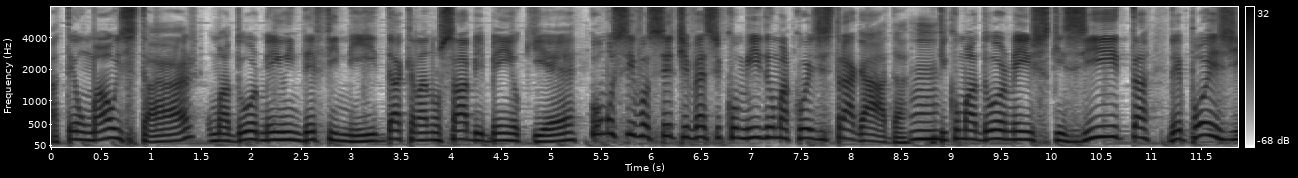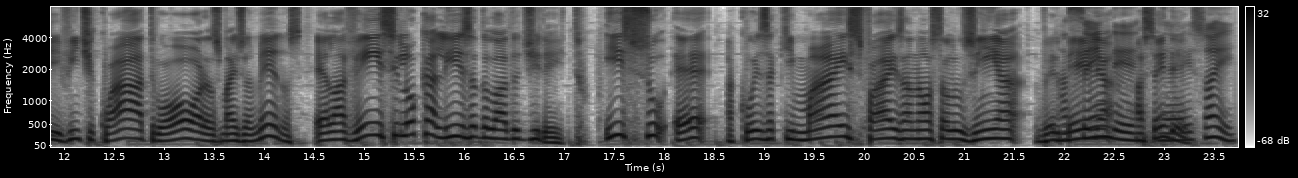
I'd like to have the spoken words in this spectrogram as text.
a ter um mal-estar, uma dor meio indefinida, que ela não sabe bem o que é, como se você tivesse comido uma coisa estragada. Fica uma dor meio esquisita. Depois de 24 horas, mais ou menos, ela vem e se localiza do lado direito. Isso é a coisa que mais faz a nossa luzinha vermelha Acender. acender. É isso aí.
